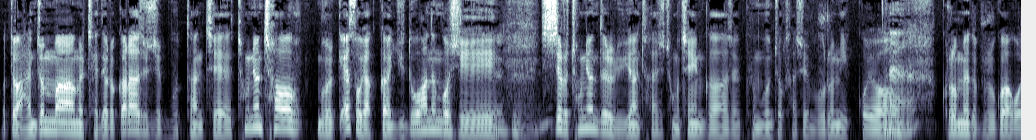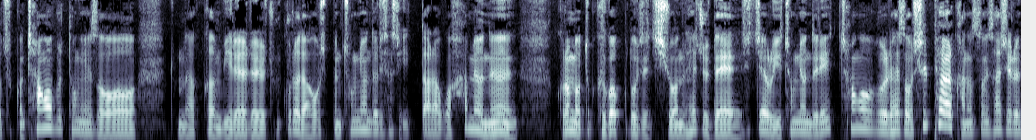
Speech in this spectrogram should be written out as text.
어떤 안전망을 제대로 깔아주지 못한 채 청년 차업을 계속 약간 유도하는 것이 실제로 청년들을 위한 사실 정책인가 근본적 사실 물음이 있고요. 네. 그럼에도 불구하고 어쨌건 창업을 통해서 좀 약간 미래를 좀 꾸려 나가고 싶은 청년들이 사실 있다라고 하면은 그러면 또 그것도 이제 지원을 해주되 실제로 이 청년들이 창업을 해서 실패할 가능성이 사실은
